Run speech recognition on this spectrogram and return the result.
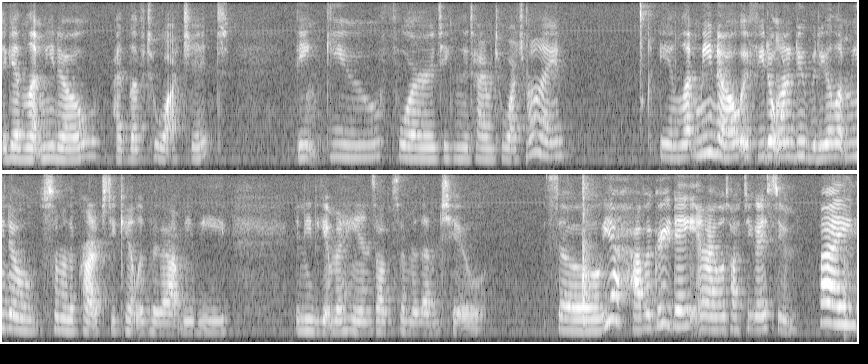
again, let me know. I'd love to watch it. Thank you for taking the time to watch mine. And let me know, if you don't want to do video, let me know some of the products you can't live without. Maybe I need to get my hands on some of them too. So yeah, have a great day and I will talk to you guys soon. Bye!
